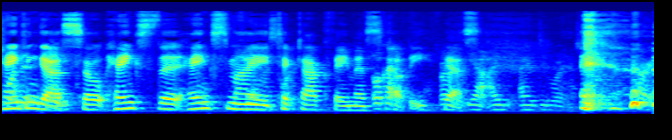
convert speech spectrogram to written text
Hank and Gus. So Hank's the Hank's my famous one. TikTok famous Okay. puppy. Right, yes. Yeah, I, I did want to ask you. All right.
